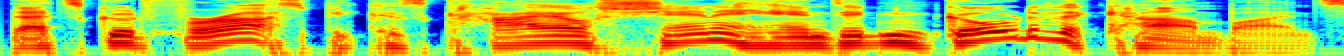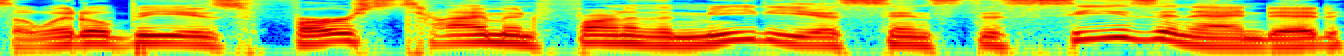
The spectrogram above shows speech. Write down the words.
that's good for us because Kyle Shanahan didn't go to the combine, so it'll be his first time in front of the media since the season ended.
